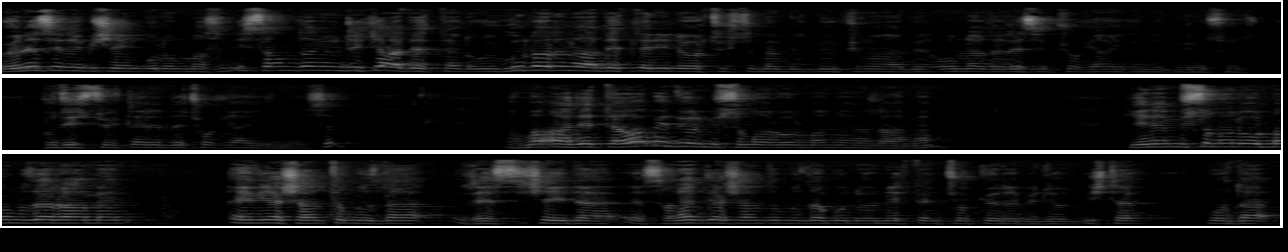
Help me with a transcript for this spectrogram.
Böylesine bir şeyin bulunmasını İslam'dan önceki adetlerle, Uygurların adetleriyle örtüştürmemiz mümkün olabilir. Onlar da resim çok yaygındı biliyorsunuz. Budist Türklerin de çok yaygın resim. Ama adet devam ediyor Müslüman olmanına rağmen. Yine Müslüman olmamıza rağmen ev yaşantımızda, res, şeyde, e, sanat yaşantımızda bunun örneklerini çok görebiliyoruz. İşte burada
